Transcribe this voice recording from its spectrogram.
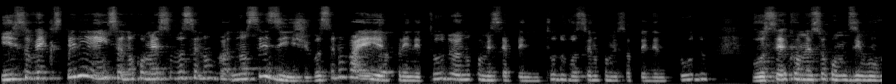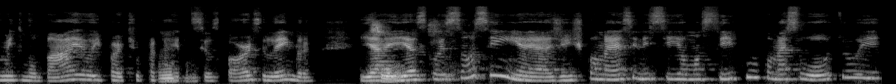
isso vem com experiência. No começo você não, não se exige. Você não vai aprender tudo. Eu não comecei aprendendo tudo, você não começou aprendendo tudo. Você começou como desenvolvimento mobile e partiu para a carreira uhum. do Salesforce, lembra? E Sim. aí as coisas são assim, é, a gente começa, inicia um ciclo, começa o outro e,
